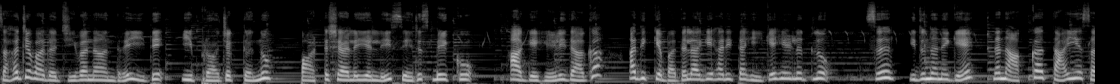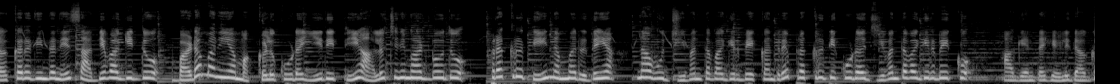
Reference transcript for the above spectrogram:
ಸಹಜವಾದ ಜೀವನ ಅಂದ್ರೆ ಇದೆ. ಈ ಪ್ರಾಜೆಕ್ಟ್ ಅನ್ನು ಪಾಠಶಾಲೆಯಲ್ಲಿ ಸೇರಿಸಬೇಕು. ಹಾಗೆ ಹೇಳಿದಾಗ ಅದಕ್ಕೆ ಬದಲಾಗಿ ಹರಿತ ಹೀಗೆ ಹೇಳಿದ್ಲು. ಸರ್, ಇದು ನನಗೆ ನನ್ನ ಅಕ್ಕ ತಾಯಿಯ ಸಹಕಾರದಿಂದನೇ ಸಾಧ್ಯವಾಗಿದ್ದು, ಬಡ ಮನೆಯ ಮಕ್ಕಳು ಕೂಡ ಈ ರೀತಿ ಆಲೋಚನೆ ಮಾಡಬಹುದು ಪ್ರಕೃತಿ ನಮ್ಮ ಹೃದಯ. ನಾವು ಜೀವಂತವಾಗಿರ್ಬೇಕಂದ್ರೆ ಪ್ರಕೃತಿ ಕೂಡ ಜೀವಂತವಾಗಿರ್ಬೇಕು. ಹಾಗೆ ಅಂತ ಹೇಳಿದಾಗ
